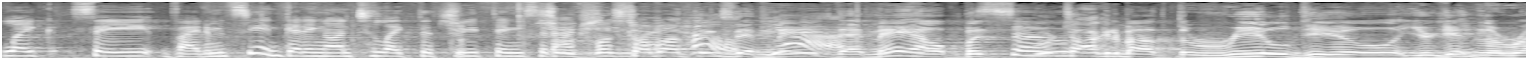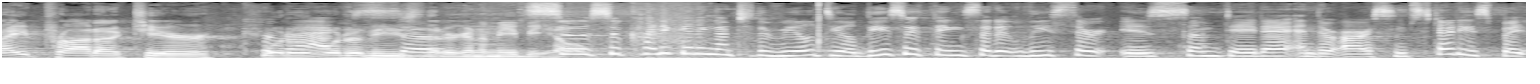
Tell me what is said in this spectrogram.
like say vitamin C, and getting onto like the three so, things that actually so actually let's talk about help. things that may that may help. But so, we're talking about the real deal. You're getting mm -hmm. the right product here. Correct. What are, what are these so, that are going to maybe help? So, so kind of getting onto the real deal. These are things that at least there is some data and there are some studies. But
